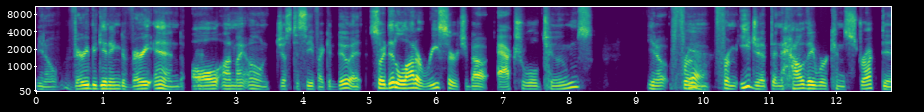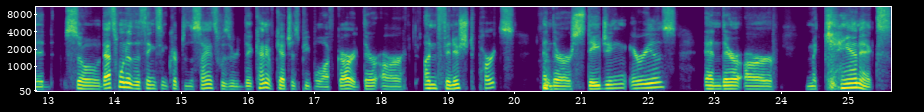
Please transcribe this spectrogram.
you know very beginning to very end all on my own just to see if I could do it. So I did a lot of research about actual tombs you know from Yeah. from Egypt and how they were constructed. So that's one of the things in Crypt of the Science Wizard that kind of catches people off guard. There are unfinished parts. And hmm. there are staging areas and there are mechanics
